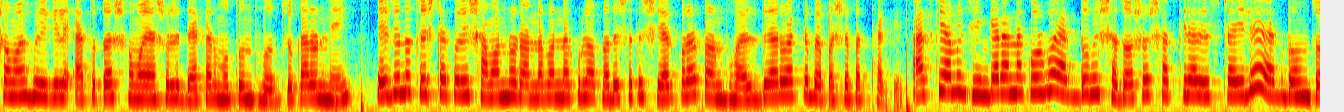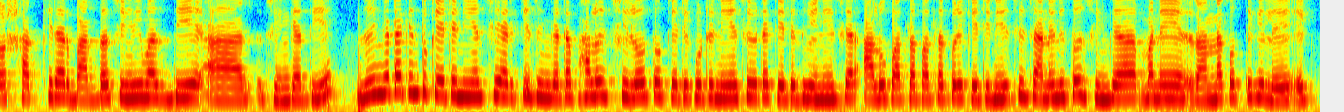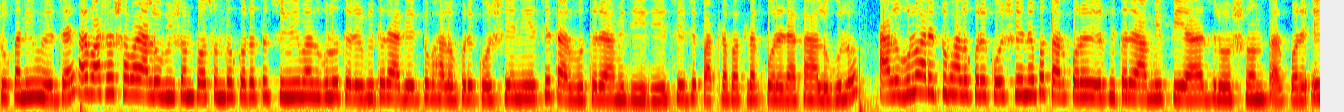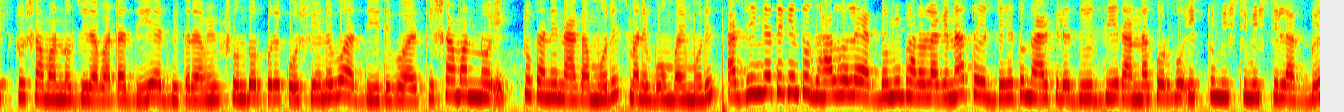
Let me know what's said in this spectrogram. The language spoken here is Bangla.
সময় হয়ে গেলে এতটা সময় আসলে দেখার মতন ধৈর্য কারণ নেই। এই জন্য চেষ্টা করি সামান্য রান্নাবান্নাগুলো আপনাদের সাথে শেয়ার করার, কারণ ভয়েস দেওয়ারও একটা ব্যাপার স্যাপার থাকে। আজকে আমি ঝিঙ্গা রান্না করব একদমই যশোর সাতক্ষীরার স্টাইলে একদম যশ সাতক্ষীরার বাগদা চিংড়ি মাছ দিয়ে আর ঝিঙ্গা দিয়ে। ঝিঙ্গাটা কিন্তু কেটে নিয়েছি আর কি। ঝিঙ্গাটা ভালোই ছিল, তো কেটে কুটে নিয়েছি, ওটা কেটে ধুয়ে নিয়েছি। আর আলু পাতলা পাতলা করে কেটে নিয়েছি। জানেনই তো, ঝিঙ্গা মানে রান্না করতে গেলে একটুখানি হয়ে যায়। আর বাসার সবাই আলু ভীষণ পছন্দ করে, তো চিংড়ি মাছগুলো তেলের ভিতরে আগে একটু ভালো করে কষিয়ে নিয়েছি। তার ভিতরে আমি দিয়ে দিয়েছি যে পাতলা পাতলা করে রাখা আলুগুলো। আলুগুলো আর একটু ভালো করে কষিয়ে নেব। তারপরে এর ভিতরে আমি পেঁয়াজ, রসুন, তারপরে একটু সামান্য জিরা বাটা দিয়ে এর ভিতরে আমি সুন্দর করে কষিয়ে নেব। আর দিয়ে দেবো আর কি সামান্য একটুখানি নাগা মরিচ মানে বোম্বাই মরিচ আর ঝিঙ্গাতে কিন্তু ঝাল হলে একদমই ভালো লাগে না। তো যেহেতু নারকেলের দুধ দিয়ে রান্না করব, একটু মিষ্টি মিষ্টি লাগবে।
